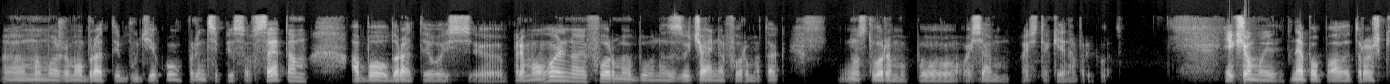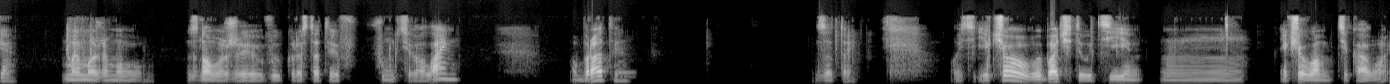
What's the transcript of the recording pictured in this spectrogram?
Ми можемо обрати будь-яку, в принципі, з офсетом, або обрати ось прямоугольної форми, бо у нас звичайна форма, так? Ну, створимо по осям ось таке, наприклад. Якщо ми не попали трошки, ми можемо знову ж використати функцію Align, обрати за той. Ось, якщо ви бачите оці, якщо вам цікаво,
